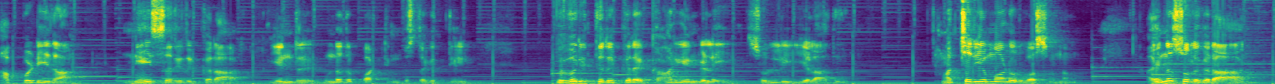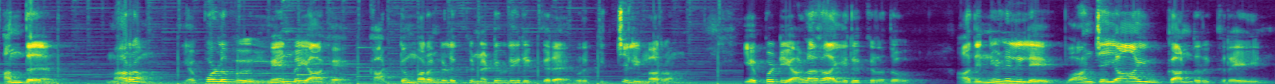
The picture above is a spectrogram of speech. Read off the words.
அப்படிதான் நேசர் இருக்கிறார் என்று உன்னத பாட்டின் புஸ்தகத்தில் விவரித்திருக்கிற காரியங்களை சொல்லி இயலாது. ஆச்சரியமான ஒரு வசனம். அது என்ன சொல்லுகிறார்? அந்த மரம் எவ்வளவு மேன்மையாக காட்டு மரங்களுக்கு நடுவில் இருக்கிற ஒரு கிச்சலி மரம் எப்படி அழகாய் இருக்கிறதோ அது நிழலிலே வாஞ்சையாய் உட்கார்ந்திருக்கிறேன்.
